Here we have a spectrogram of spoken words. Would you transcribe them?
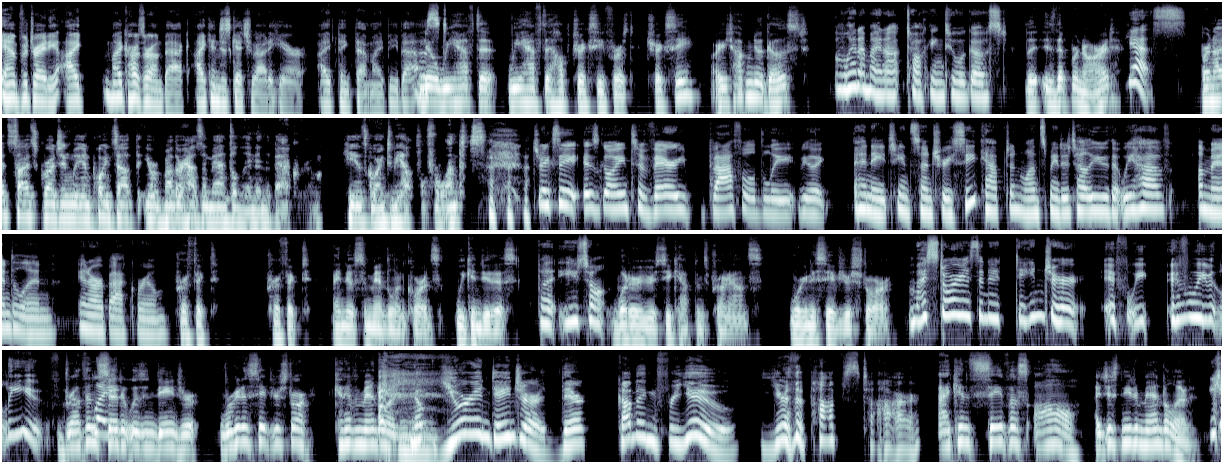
Amphitrite, I my car's around back. I can just get you out of here. I think that might be best. No, we have to we have to help Trixie first. Trixie, are you talking to a ghost? When am I not talking to a ghost? The- Is that Bernard? Yes. Bernard sighs grudgingly and points out that your mother has a mandolin in the back room. He is going to be helpful for once. Trixie is going to very baffledly be like, an 18th century sea captain wants me to tell you that we have a mandolin in our back room. Perfect, perfect. I know some mandolin chords. We can do this. But you don't, What are your sea captain's pronouns? We're gonna save your store. my store isn't in danger if we, if we leave. Brethyn Like- said it was in danger. We're gonna save your store. Can I have a mandolin? No, you're in danger. They're coming for you. You're the pop star. I can save us all. I just need a mandolin.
